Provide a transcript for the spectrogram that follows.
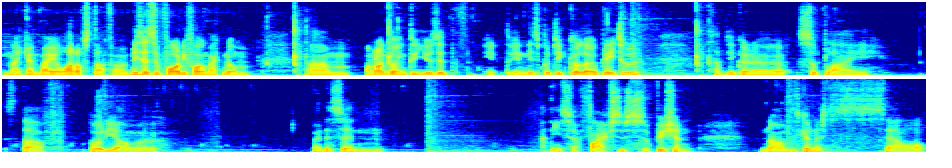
And I can buy a lot of stuff. Uh, this is a 44 Magnum. Um, I'm not going to use it in, this particular playthrough. So I'm just gonna supply stuff, body armor, medicine. I think five is sufficient. Now I'm just gonna sell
